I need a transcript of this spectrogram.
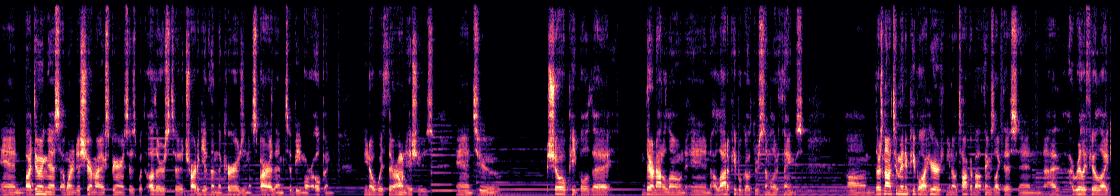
And by doing this, I wanted to share my experiences with others to try to give them the courage and inspire them to be more open, you know, with their own issues and to show people that they're not alone. And a lot of people go through similar things. Um, there's not too many people I hear, you know, talk about things like this. And I, I really feel like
